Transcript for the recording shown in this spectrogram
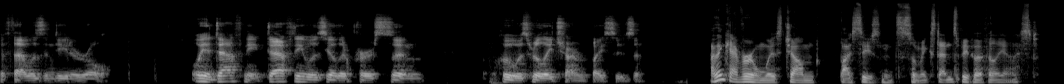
if that was indeed her role. Oh yeah, Daphne. Daphne was the other person who was really charmed by Susan. I think everyone was charmed by Susan to some extent, to be perfectly honest.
